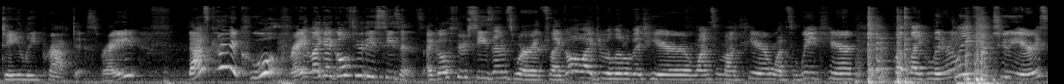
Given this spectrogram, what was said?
daily practice, right? That's kind of cool, right? Like I go through these seasons. I go through seasons where it's like, oh, I do a little bit here, once a month here, once a week here. But like literally for two years,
